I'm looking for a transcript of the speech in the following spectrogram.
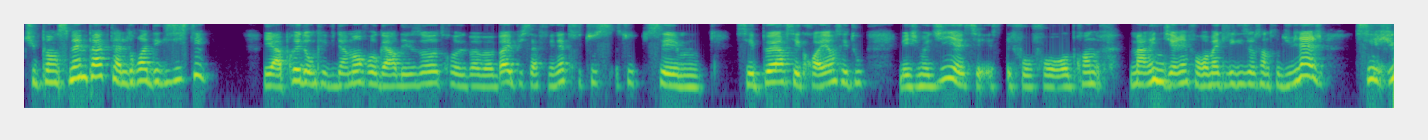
tu penses même pas que tu as le droit d'exister. Et après, donc évidemment, regard des autres, bah, bah, bah, et puis ça fait naître tous, toutes ces, ces, peurs, ces croyances et tout. Mais je me dis, il faut, faut, reprendre. Marine dirait, il faut remettre l'église au centre du village. C'est que,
